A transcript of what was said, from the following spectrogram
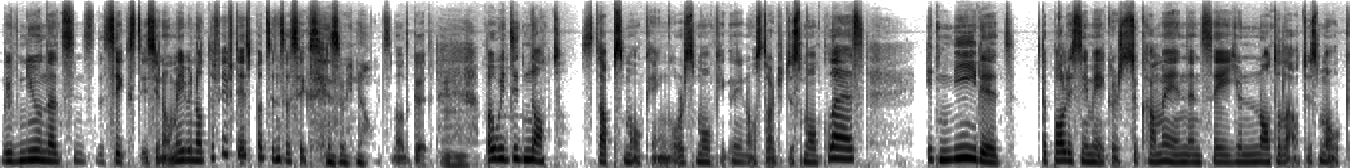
We've known that since the 60s, you know, maybe not the 50s, but since the 60s, we know it's not good. Mm-hmm. But we did not stop smoking or smoking, you know, started to smoke less. It needed the policymakers to come in and say you're not allowed to smoke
